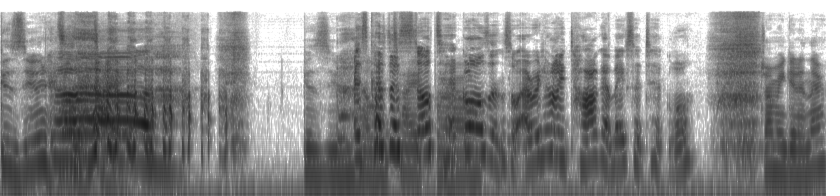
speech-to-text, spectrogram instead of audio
Gazoon hella tight. Gazoon It's because it still bro. tickles, and so every time I talk, it makes it tickle. Do you want me to get in there?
